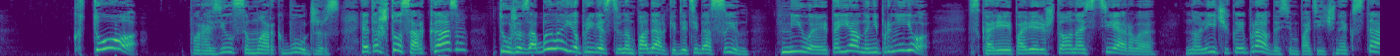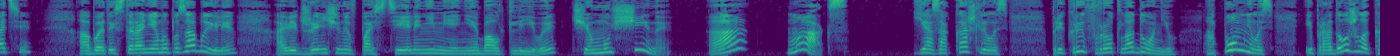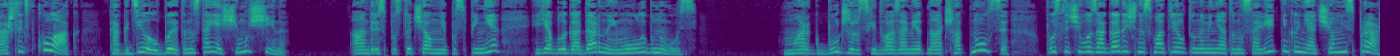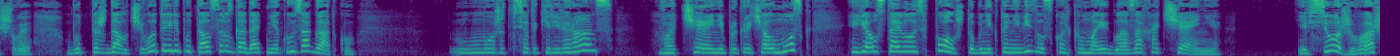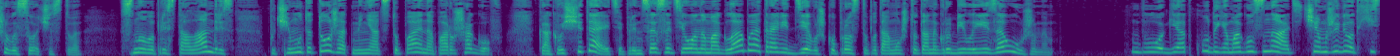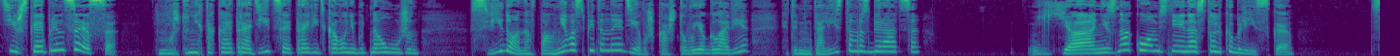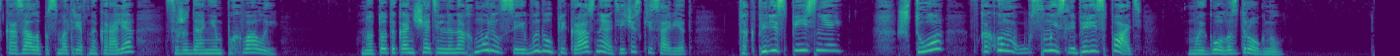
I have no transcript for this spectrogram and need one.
«Кто?» — поразился Марк Буджерс. «Это что, сарказм? Ты уже забыла о ее приветственном подарке для тебя, сын? Милая, это явно не про нее. Скорее поверишь, что она стерва. Но личико и правда симпатичное. Кстати, об этой стороне мы позабыли. А ведь женщины в постели не менее болтливы, чем мужчины. А, Макс?» Я закашлялась, прикрыв рот ладонью, опомнилась и продолжила кашлять в кулак, как делал бы это настоящий мужчина. Андрес постучал мне по спине, и я благодарно ему улыбнулась. Марк Буджерс едва заметно отшатнулся, после чего загадочно смотрел то на меня, то на советника, ни о чем не спрашивая, будто ждал чего-то или пытался разгадать некую загадку. «Может, все-таки реверанс?» В отчаянии прокричал мозг, и я уставилась в пол, чтобы никто не видел, сколько в моих глазах отчаяния. «И все же, ваше высочество!» Снова пристал Андрес, почему-то тоже от меня отступая на пару шагов. «Как вы считаете, принцесса Тиона могла бы отравить девушку просто потому, что та нагрубила ей за ужином?» «Боги, откуда я могу знать, чем живет хистишская принцесса? Может, у них такая традиция травить кого-нибудь на ужин? С виду она вполне воспитанная девушка, а что в ее голове, это менталистом разбираться». «Я не знаком с ней настолько близко», — сказала, посмотрев на короля с ожиданием похвалы. Но тот окончательно нахмурился и выдал прекрасный отеческий совет. «Так переспи с ней!» «Что? В каком смысле переспать?» Мой голос дрогнул.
